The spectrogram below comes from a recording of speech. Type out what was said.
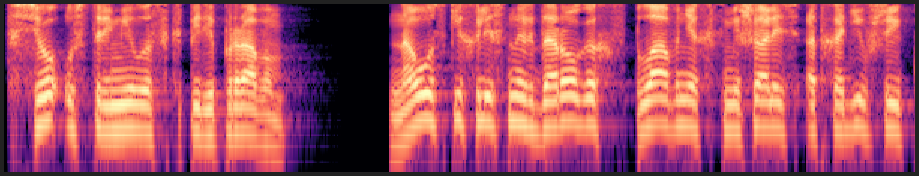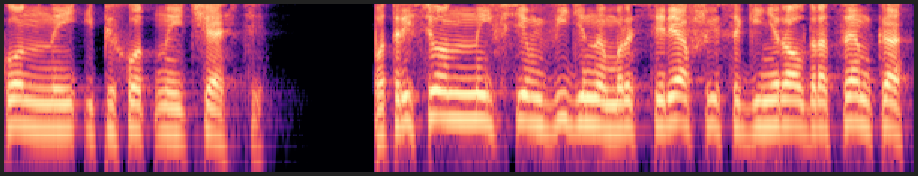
Все устремилось к переправам. На узких лесных дорогах в плавнях смешались отходившие конные и пехотные части. Потрясенный всем виденным растерявшийся генерал Драценко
